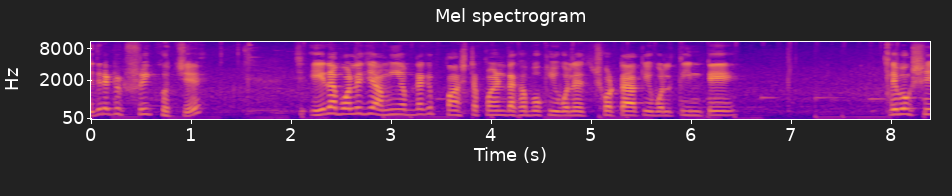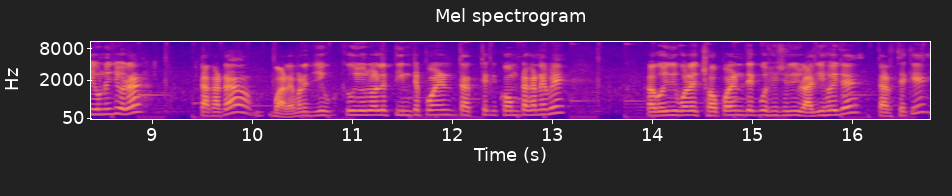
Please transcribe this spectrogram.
এদের একটা ট্রিক হচ্ছে, যে এরা বলে যে আমি আপনাকে পাঁচটা পয়েন্ট দেখাবো, কেউ বলে ছটা, কেউ বলে তিনটে, এবং সেই অনুযায়ী ওরা টাকাটা বাড়ায়। মানে যে কেউ বলে তিনটে পয়েন্ট তার থেকে কম টাকা নেবে কাউকে যদি বলে ছ পয়েন্ট দেখব, সে যদি রাজি হয়ে যায়, তার থেকে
